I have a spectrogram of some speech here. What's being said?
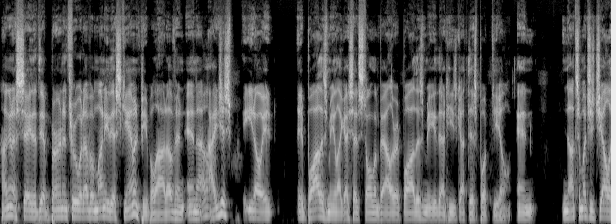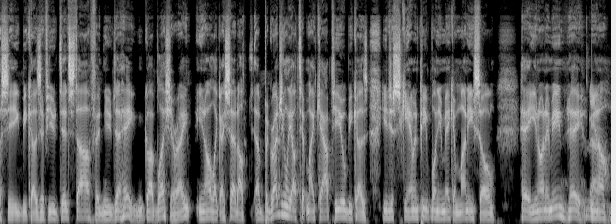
I'm gonna say that they're burning through whatever money they're scamming people out of, and and Yeah. I just, you know, it it bothers me. Like I said, stolen valor. It bothers me that he's got this book deal, and not so much as jealousy because if you did stuff and you did, hey, God bless you, right? You know, like I said, I'll uh, begrudgingly I'll tip my cap to you because you're just scamming people and you're making money. So, hey, you know what I mean? Hey, you know,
